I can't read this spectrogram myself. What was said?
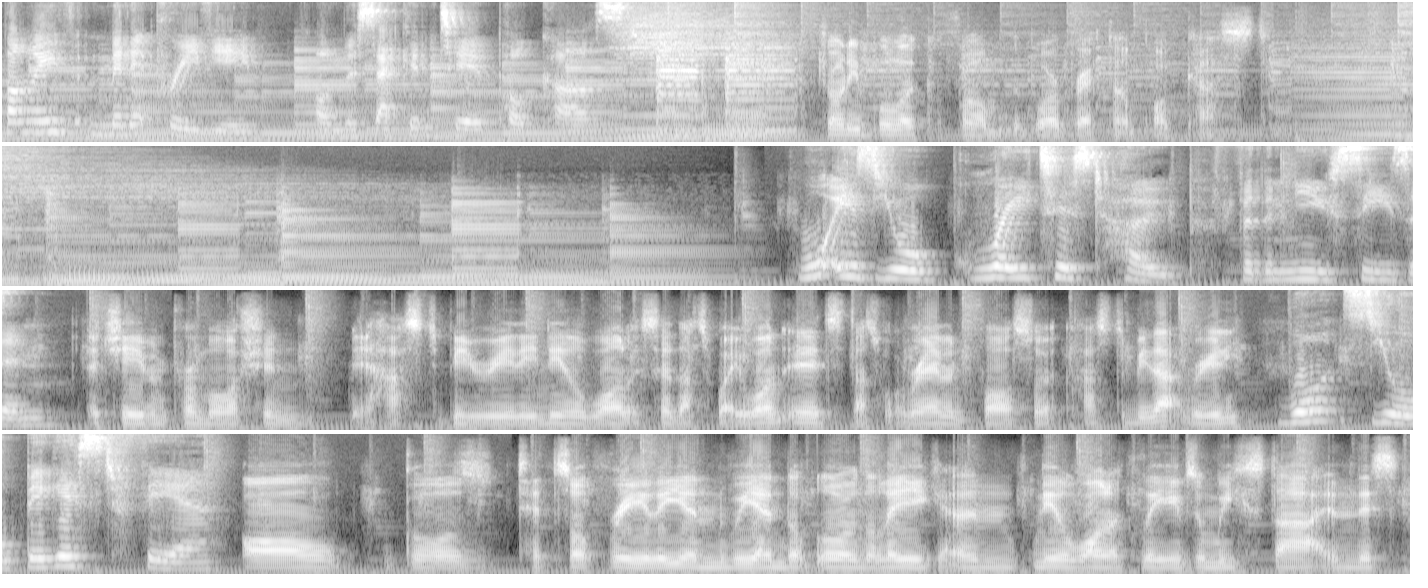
five minute preview on the Second Tier podcast. Jonny Bullock from the Boro Breakdown podcast. What is your greatest hope for the new season? Achieving promotion, it has to be really. Neil Warnock said that's what he wanted, that's what we're aiming for, so it has to be that really. What's your biggest fear? All goes tits up really, and we end up lower in the league, and Neil Warnock leaves, and we start in this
